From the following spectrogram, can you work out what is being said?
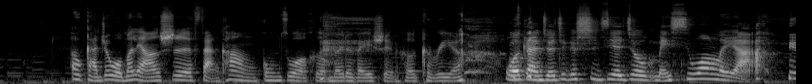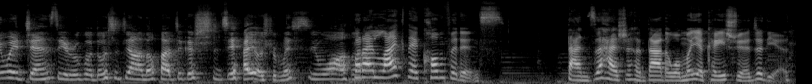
哦，感觉我们俩是反抗工作和 motivation 和 career。我感觉这个世界就没希望了呀，因为 Jancy 如果都是这样的话，这个世界还有什么希望 But I like their confidence，胆子还是很大的，我们也可以学着点。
